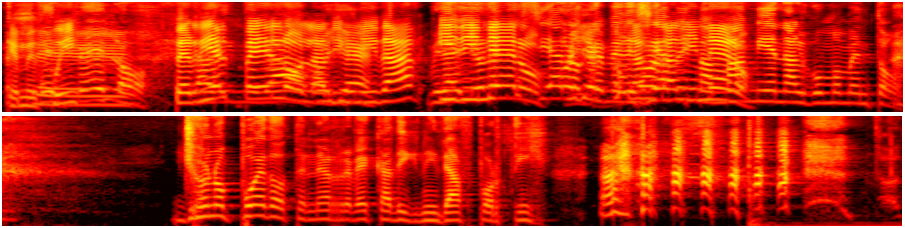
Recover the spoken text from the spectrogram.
que me fui. El pelo, Perdí el pelo, la Oye, dignidad Mira, y yo le dinero. decía lo Oye, que me ¿cómo decía mi mamá a mí en algún momento. Yo no puedo tener, Rebeca, dignidad por ti. Qu- Claro.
